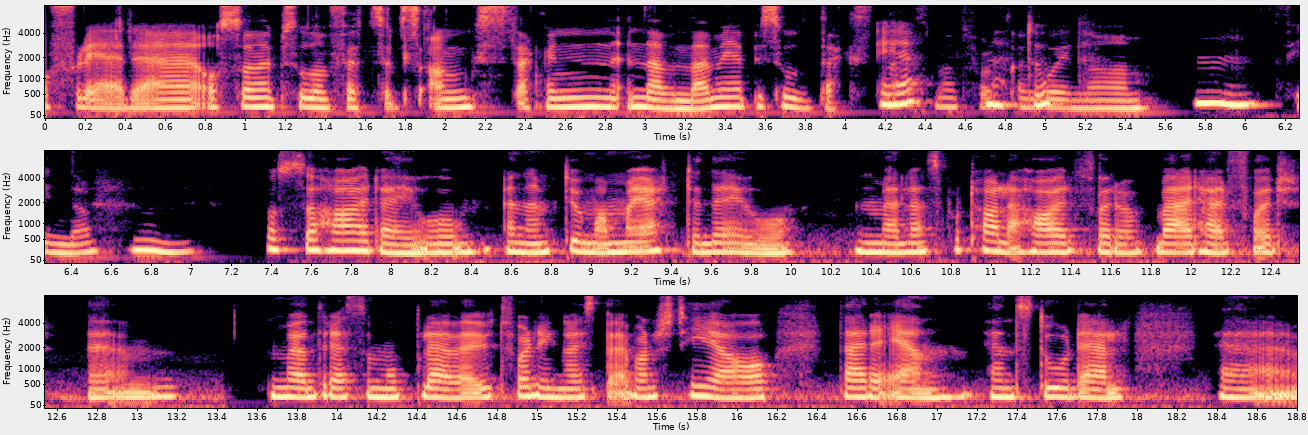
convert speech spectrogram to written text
Og flere Også en episode om fødselsangst. Jeg kan nevne dem i episodeteksten, ja, sånn at folk nettopp. kan gå inn og mm. finne dem. Mm. Og så har jeg jo Jeg nevnte jo Mammahjertet. Det er jo en medlemsportal jeg har for å være her for um, mødre som opplever utfordringer i spedbarnstida, og der er en, en stor del eh,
